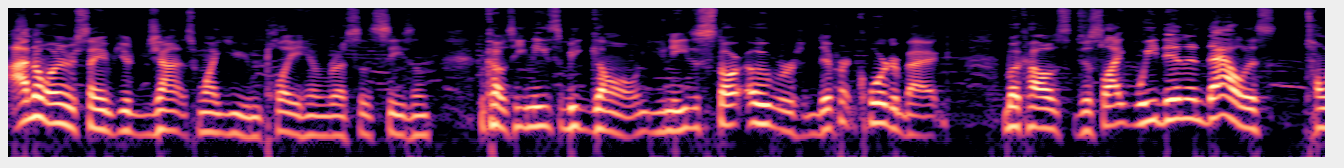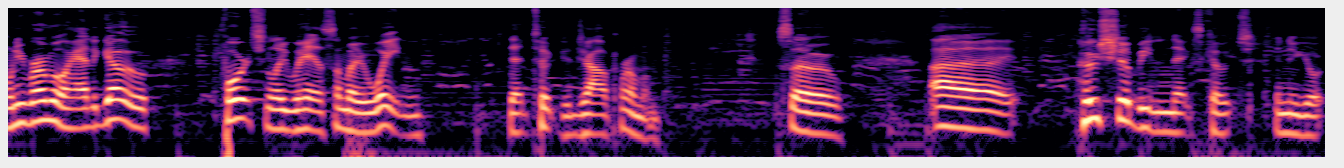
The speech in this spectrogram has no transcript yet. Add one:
I don't understand if you're Giants why you even play him the rest of the season because he needs to be gone. You need to start over a different quarterback because just like we did in Dallas, Tony Romo had to go. Fortunately, we had somebody waiting that took the job from him. So, uh, who should be the next coach in New York?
